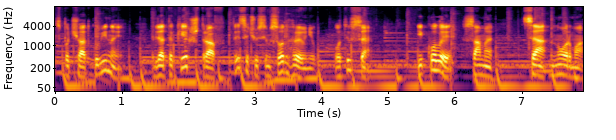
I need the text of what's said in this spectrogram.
з початку війни. Для таких штраф 1700 гривнів. От і все. І коли саме ця норма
